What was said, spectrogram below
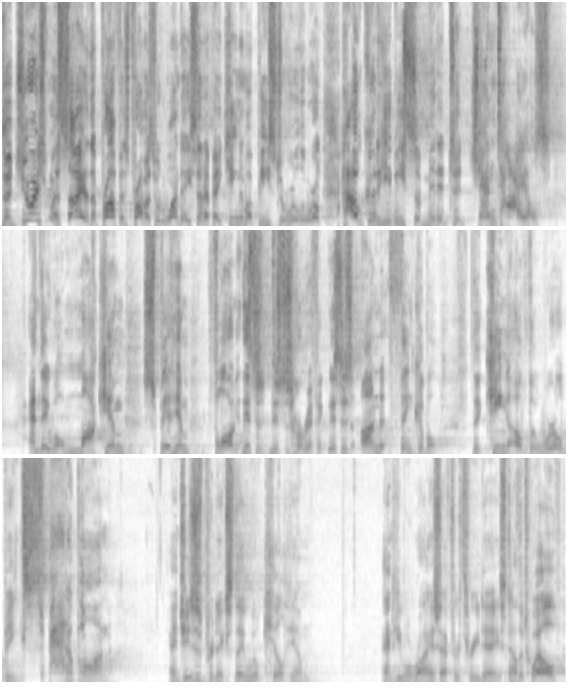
The Jewish Messiah, the prophets promised, would one day set up a kingdom of peace to rule the world. How could he be submitted to Gentiles? And they will mock him, spit him, flog him. This is, this is horrific. This is unthinkable. The king of the world being spat upon. And Jesus predicts they will kill him and he will rise after three days. Now, the 12,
